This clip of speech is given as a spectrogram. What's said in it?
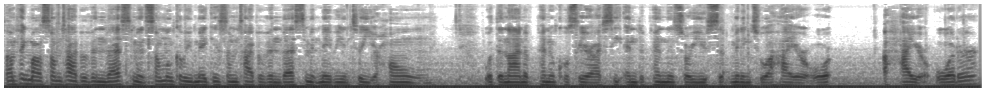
Something about some type of investment. Someone could be making some type of investment maybe into your home. With the nine of pentacles here, I see independence or you submitting to a higher or a higher order.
